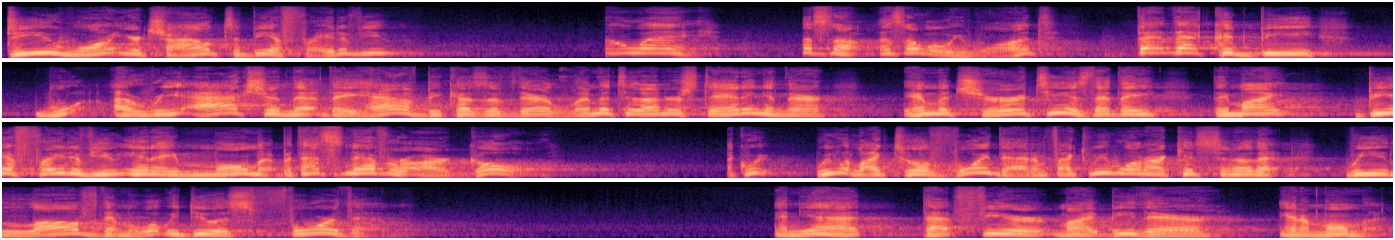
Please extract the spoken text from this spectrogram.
Do you want your child to be afraid of you? No way. That's not, that's not what we want. That, that could be a reaction that they have because of their limited understanding and their immaturity is that they, they might be afraid of you in a moment, but that's never our goal. Like we, we would like to avoid that. In fact, we want our kids to know that we love them and what we do is for them. And yet, that fear might be there in a moment.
